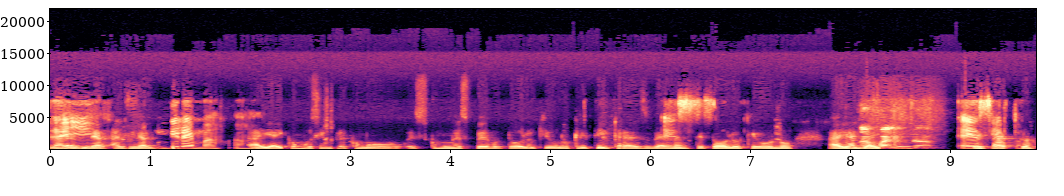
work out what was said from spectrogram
ahí, al final, un dilema. Ahí hay como siempre como, es como un espejo, todo lo que uno critica es realmente todo lo que uno... Hay algo falta. Exacto.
